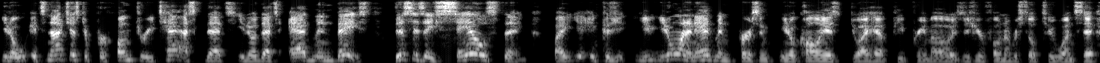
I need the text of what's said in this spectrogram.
you know, it's not just a perfunctory task that's, you know, that's admin based. This is a sales thing, by because you, you don't want an admin person, you know, calling us. Do I have Pete Primeau? Is this your phone number still two one six?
